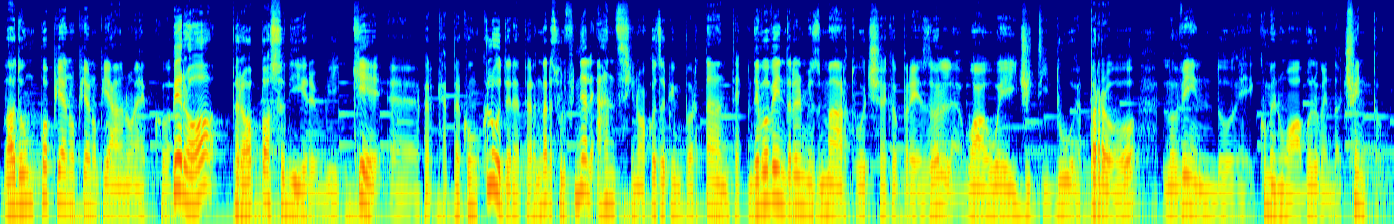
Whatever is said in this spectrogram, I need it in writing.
vado un po' piano piano piano, ecco. Però, però posso dirvi che, eh, per, per, concludere, per andare sul finale, anzi no, cosa più importante, devo vendere il mio smartwatch che ho preso, il Huawei GT2 Pro, lo vendo eh, come nuovo, lo vendo a 100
